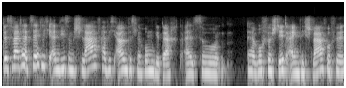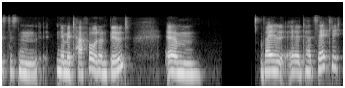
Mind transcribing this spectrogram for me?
das war tatsächlich an diesem Schlaf, habe ich auch ein bisschen rumgedacht. Also, äh, wofür steht eigentlich Schlaf? Wofür ist das ein, eine Metapher oder ein Bild? Ähm, weil äh, tatsächlich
